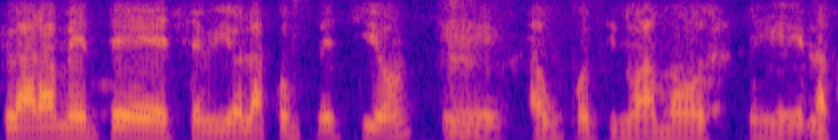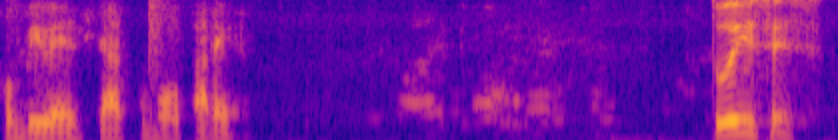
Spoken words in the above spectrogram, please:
claramente se vio la comprensión que mm. aún continuamos eh, la convivencia como pareja. Tú dices,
